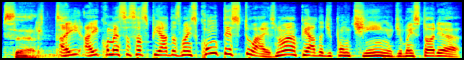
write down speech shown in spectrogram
Certo. Aí, aí começa essas piadas mais contextuais, não é uma piada de pontinho, de uma história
